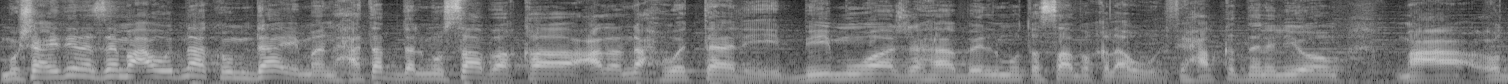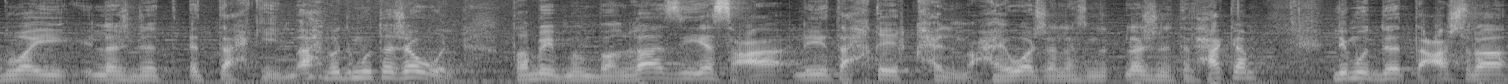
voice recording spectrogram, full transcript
مشاهدينا زي ما عودناكم دائما حتبدأ المسابقة على النحو التالي بمواجهة بالمتسابق الأول في حلقتنا اليوم مع عضوي لجنة التحكيم. أحمد المتجول طبيب من بنغازي يسعى لتحقيق حلمه. حيواجه لجنه الحكم لمدة 10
